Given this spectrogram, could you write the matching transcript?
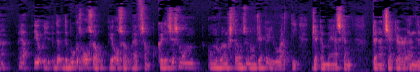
Yeah, yeah. You, you, the, the book is also you also have some criticism on on the Rolling Stones and on Jagger. You write the Jagger Mask and Planet Jagger and the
